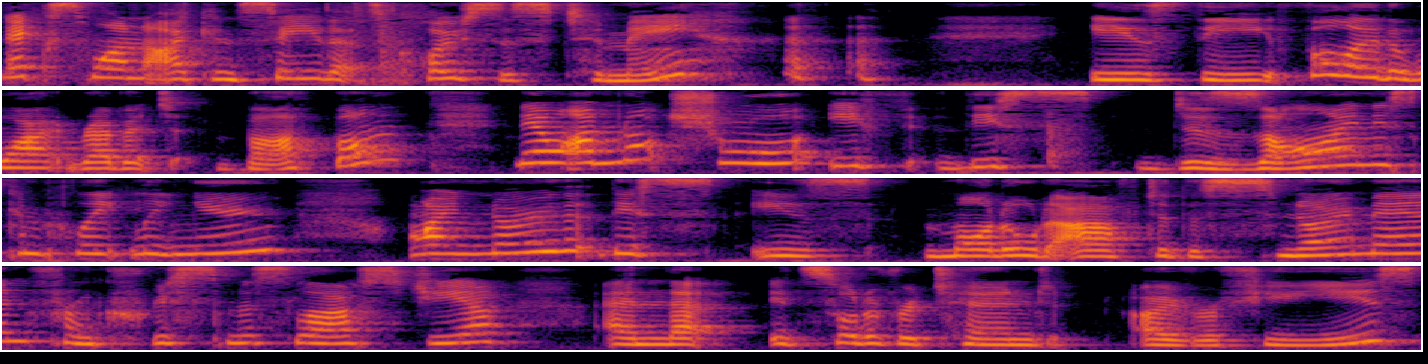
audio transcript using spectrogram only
Next one I can see that's closest to me is the Follow the White Rabbit Bath Bomb. Now, I'm not sure if this design is completely new. I know that this is modelled after the snowman from Christmas last year and that it's sort of returned over a few years.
